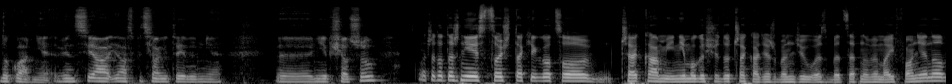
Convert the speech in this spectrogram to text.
Dokładnie, więc ja, ja specjalnie tutaj bym nie, e, nie psioczył. Znaczy to też nie jest coś takiego, co czekam i nie mogę się doczekać, aż będzie USB-C w nowym iPhone'ie. No,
